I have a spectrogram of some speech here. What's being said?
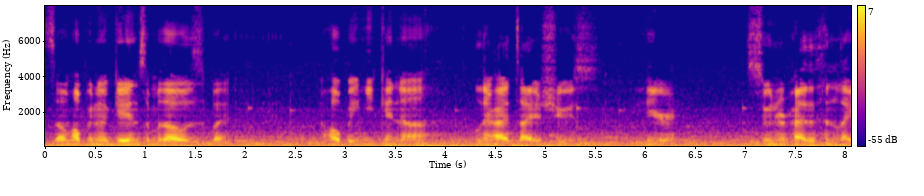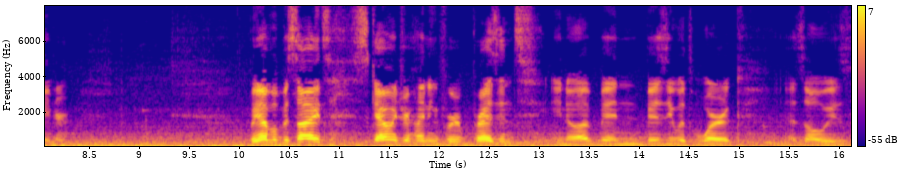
So I'm hoping to get in some of those, but I'm hoping he can uh, learn how to tie his shoes here sooner rather than later. But yeah, but besides scavenger hunting for presents, you know, I've been busy with work as always.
